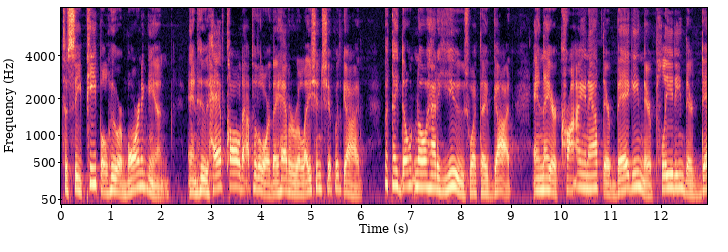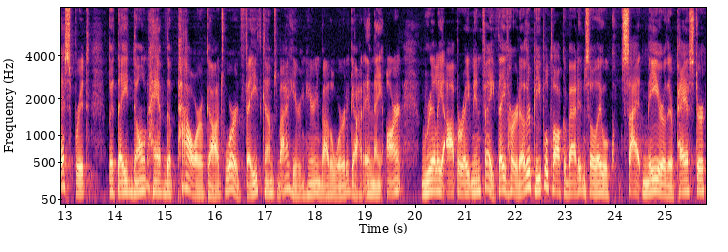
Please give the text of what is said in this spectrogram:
to see people who are born again and who have called out to the Lord. They have a relationship with God, but they don't know how to use what they've got. And they are crying out, they're begging, they're pleading, they're desperate, but they don't have the power of God's Word. Faith comes by hearing, hearing by the Word of God, and they aren't really operating in faith. They've heard other people talk about it, and so they will cite me or their pastor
